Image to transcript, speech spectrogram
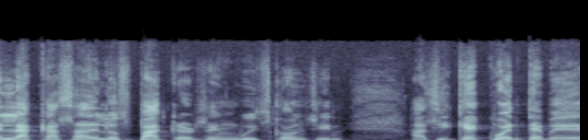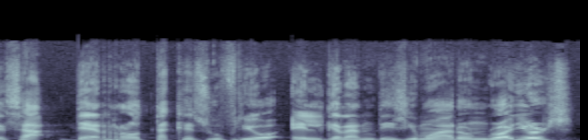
En la casa de los Packers en Wisconsin. Así que cuénteme de esa derrota que sufrió el grandísimo Aaron Rodgers,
